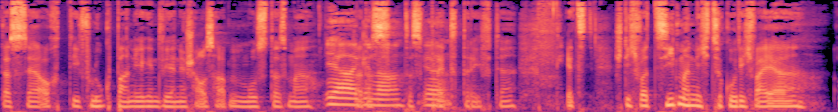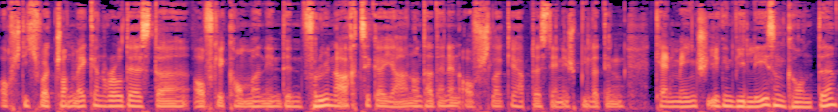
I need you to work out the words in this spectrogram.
Dass ja auch die Flugbahn irgendwie eine Chance haben muss, dass man ja, da genau. das, das Brett ja. trifft. Ja. Jetzt, Stichwort sieht man nicht so gut. Ich war ja auch Stichwort John McEnroe, der ist da aufgekommen in den frühen 80er Jahren und hat einen Aufschlag gehabt als Tennisspieler, den kein Mensch irgendwie lesen konnte.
